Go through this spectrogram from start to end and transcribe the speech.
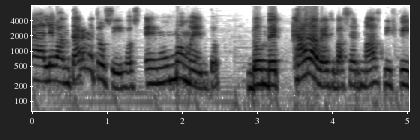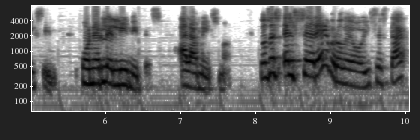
a, levantar a nuestros hijos en un momento donde cada vez va a ser más difícil ponerle límites a la misma. Entonces, el cerebro de hoy se está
